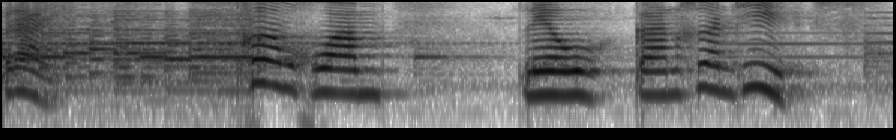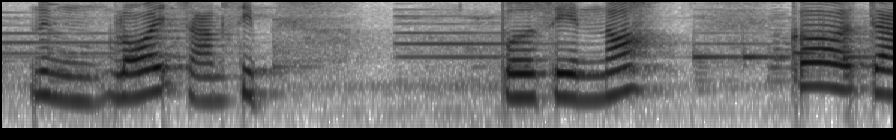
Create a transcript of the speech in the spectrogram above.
ก็ได้ เพิ่มความเร็วการเคลื่อนที่ 130เปอร์เซ็นต์เนาะก็จะ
